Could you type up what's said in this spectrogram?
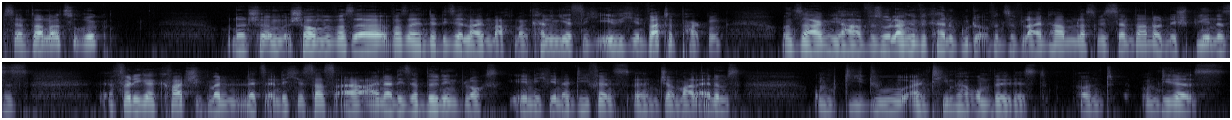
Sam Donald zurück. Und dann scha schauen wir, was er, was er hinter dieser Line macht. Man kann ihn jetzt nicht ewig in Watte packen und sagen, ja, solange wir keine gute Offensive Line haben, lassen wir Sam Donald nicht spielen. Das ist völliger Quatsch. Ich meine, letztendlich ist das äh, einer dieser Building Blocks, ähnlich wie in der Defense, äh, Jamal Adams, um die du ein Team herumbildest und um die das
